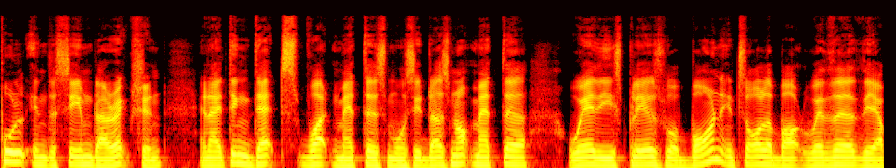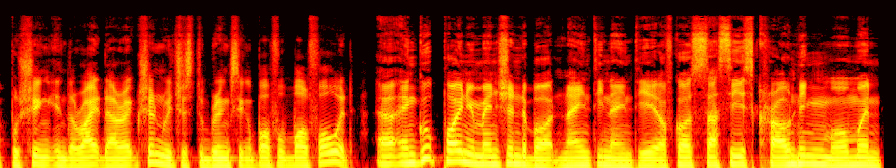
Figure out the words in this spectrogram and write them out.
pull in the same direction. And I think that's what matters most. It does not matter where these players were born. It's all about whether they are pushing in the right direction, which is to bring Singapore football forward. Uh, and good point you mentioned about 1998. Of course, Sasi's crowning moment.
